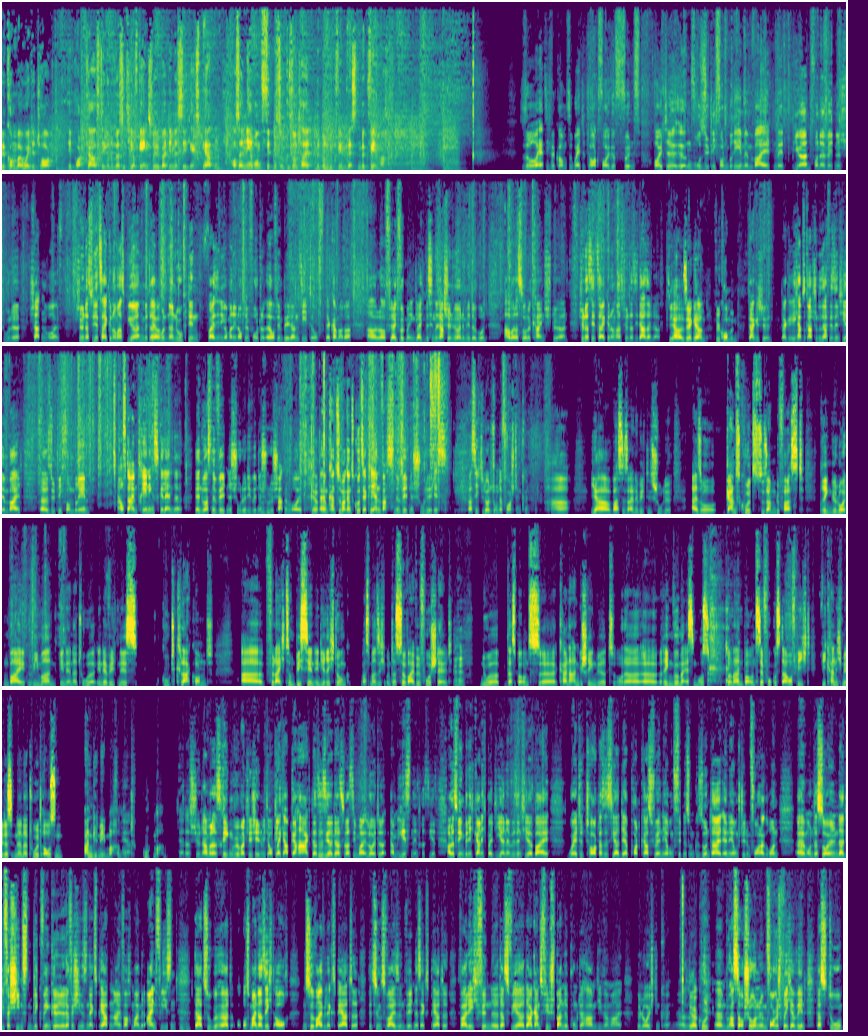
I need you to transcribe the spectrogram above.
Willkommen bei Way Talk, dem Podcast der University of Gainesville, bei dem es sich Experten aus Ernährung, Fitness und Gesundheit mit unbequemen Westen bequem machen. So, herzlich willkommen zu Way to Talk Folge 5. Heute irgendwo südlich von Bremen im Wald mit Björn von der Wildnisschule Schattenwolf. Schön, dass du dir Zeit genommen hast, Björn, mit deinem Ja. Hund Nanook. Den weiß ich nicht, ob man den auf den Foto, äh, auf den Bildern sieht, auf der Kamera. Aber vielleicht wird man ihn gleich ein bisschen rascheln hören im Hintergrund. Aber das soll keinen stören. Schön, dass du dir Zeit genommen hast. Schön, dass ich da sein darf. Ja, sehr gern. Willkommen. Dankeschön. Danke. Ich habe es gerade schon gesagt, wir sind hier im Wald äh, südlich von Bremen. Auf deinem Trainingsgelände, denn du hast eine Wildnisschule, die Wildnisschule Schattenwolf. Ja. Ähm, kannst du mal ganz kurz erklären, was eine Wildnisschule ist? Was sich die Leute darunter vorstellen können? Ha. Ja, was ist eine Wildnisschule? Also ganz kurz zusammengefasst, bringen wir Leuten bei, wie man in der Natur, in der Wildnis gut klarkommt. Äh, vielleicht so ein bisschen in die Richtung, was man sich unter Survival vorstellt. Nur, dass bei uns äh, keiner angeschrien wird oder äh, Regenwürmer essen muss, sondern bei uns der Fokus darauf liegt, wie kann ich mir das in der Natur draußen angenehm machen Ja. und gut machen. Ja, das ist schön. Da haben wir das Regenwürmer-Klischee nämlich auch gleich abgehakt. Das ist ja Hm. das, was die Leute am ehesten interessiert. Aber deswegen bin ich gar nicht bei dir. Ne? Wir sind hier bei Way to Talk. Das ist ja der Podcast für Ernährung, Fitness und Gesundheit. Ernährung steht im Vordergrund. Ähm, und das sollen da die verschiedensten Blickwinkel der verschiedensten Experten einfach mal mit einfließen. Mhm. Dazu gehört aus meiner Sicht auch ein Survival-Experte beziehungsweise ein Wildnis-Experte, weil ich finde, dass wir da ganz viele spannende Punkte haben, die wir mal beleuchten können. ne? Also, Ja, cool. ähm, du hast auch schon im Vorgespräch erwähnt, dass du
